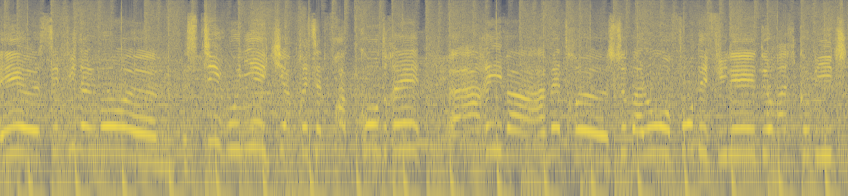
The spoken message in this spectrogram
et euh, c'est finalement euh, Steve Mounier qui, après cette frappe contrée, euh, arrive à, mettre ce ballon au fond des filets de Raskovic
